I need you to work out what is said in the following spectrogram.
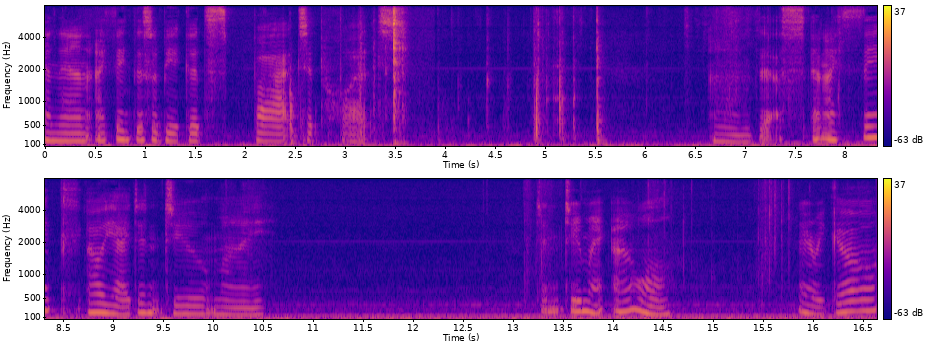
And then I think this would be a good spot to put um, this. And I think, oh yeah, I didn't do my, didn't do my owl. There we go.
